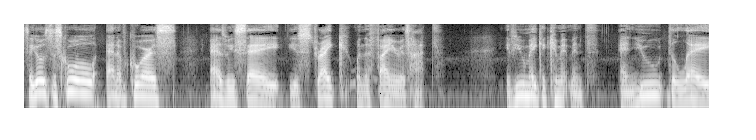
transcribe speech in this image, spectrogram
So he goes to school, and of course, as we say, you strike when the fire is hot. If you make a commitment and you delay,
